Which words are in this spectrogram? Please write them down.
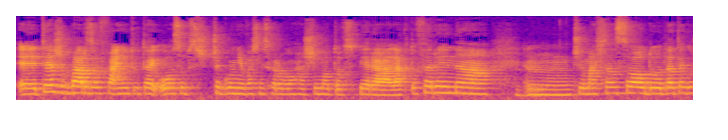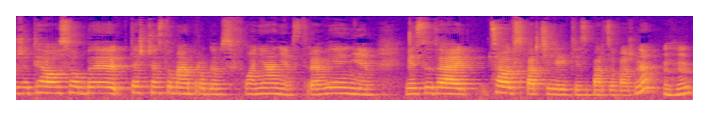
E, też bardzo fajnie tutaj u osób, szczególnie właśnie z chorobą Hashimoto, wspiera laktoferyna mhm. czy maślan sodu, dlatego że te osoby też często mają problem z wchłanianiem, z trawieniem, więc tutaj całe wsparcie jelit jest bardzo ważne. Mhm.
